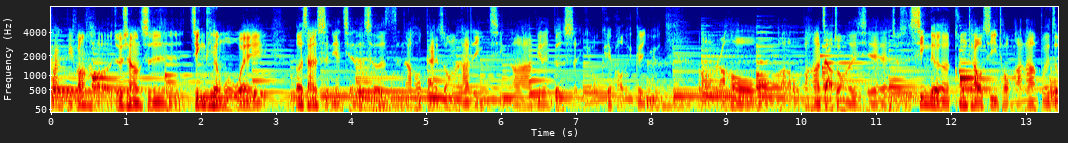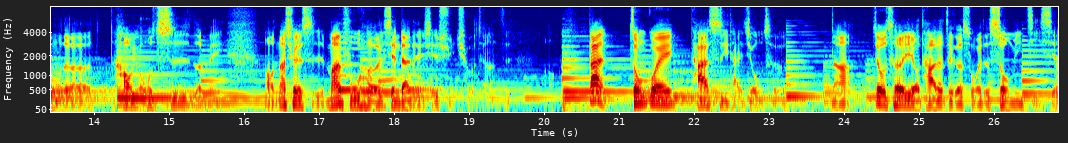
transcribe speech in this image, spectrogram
打个比方好了，就像是今天我为二三十年前的车子，然后改装了它的引擎，让它变得更省油，可以跑得更远。哦，然后呃，我帮它加装了一些就是新的空调系统啊，让它不会这么的耗油或吃冷媒。哦，那确实蛮符合现代的一些需求这样子。哦，但终归它是一台旧车，那旧车也有它的这个所谓的寿命极限。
